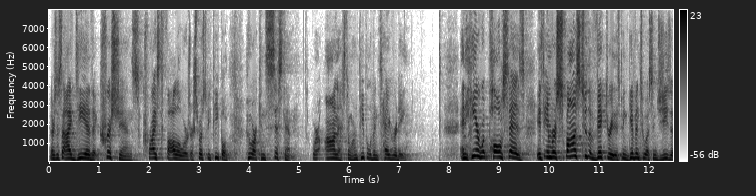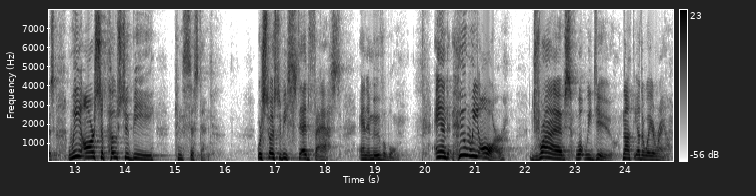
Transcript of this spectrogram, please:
There's this idea that Christians, Christ followers, are supposed to be people who are consistent, we're honest, and we're people of integrity. And here, what Paul says is in response to the victory that's been given to us in Jesus, we are supposed to be consistent. We're supposed to be steadfast and immovable. And who we are drives what we do, not the other way around.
